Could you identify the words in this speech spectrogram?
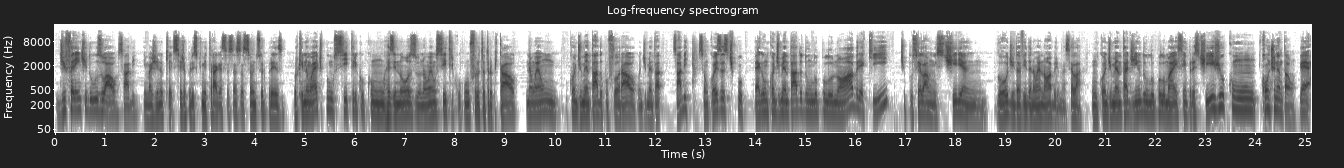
diferente do usual, sabe? Imagino que seja por isso que me traga essa sensação de surpresa. Porque não é tipo um cítrico com resinoso, não é um cítrico com fruta tropical, não é um condimentado com floral, condimentado, sabe? São coisas tipo, pega um condimentado de um lúpulo nobre aqui, tipo, sei lá, um Styrian Gold da vida, não é nobre, mas sei lá, um condimentadinho de um lúpulo mais sem prestígio com. Continental. É,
